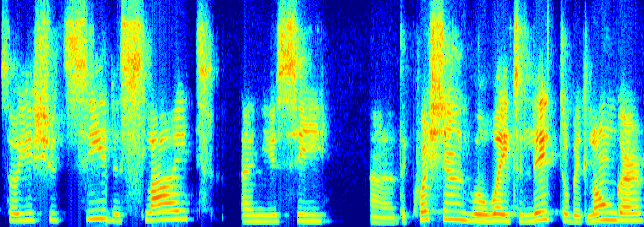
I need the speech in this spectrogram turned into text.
so you should see the slide and you see the question. We'll wait a little bit longer.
